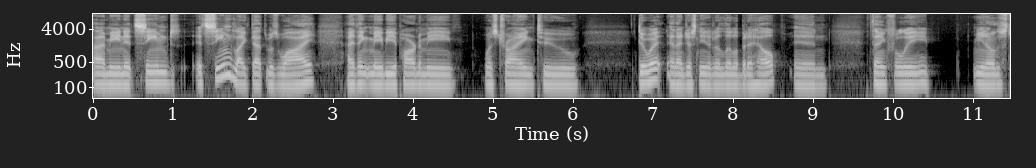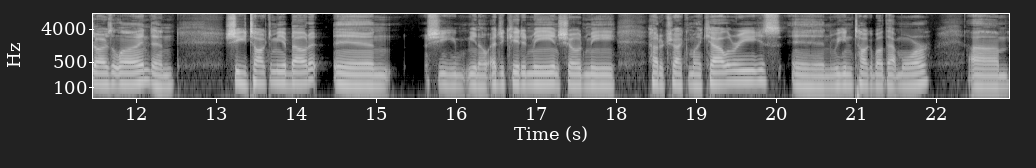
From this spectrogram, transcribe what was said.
I mean, it seemed it seemed like that was why. I think maybe a part of me was trying to do it, and I just needed a little bit of help. And thankfully, you know, the stars aligned, and she talked to me about it, and she, you know, educated me and showed me how to track my calories, and we can talk about that more. Um,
